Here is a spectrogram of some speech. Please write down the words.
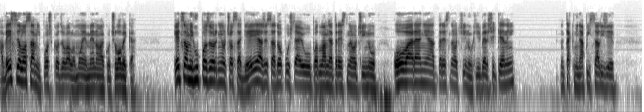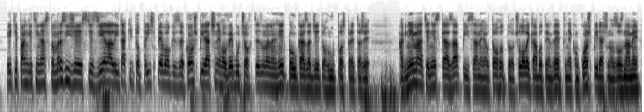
a veselo sa mi poškodzovalo moje meno ako človeka. Keď som ich upozornil, čo sa deje a že sa dopúšťajú podľa mňa trestného činu ohovárania a trestného činu chyberšikeny, no tak mi napísali, že viete, pán Geci, nás to mrzí, že ste zdieľali takýto príspevok z konšpiračného webu, čo chce len hneď poukázať, že je to hlúposť, pretože ak nemáte dneska zapísaného tohoto človeka alebo ten web v nejakom konšpiračnom zozname,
